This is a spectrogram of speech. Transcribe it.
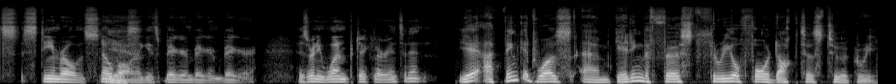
steamroll and snowball, Yes. and it gets bigger and bigger and bigger. Is there any one particular incident? Yeah, I think it was um, getting the first three or four doctors to agree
